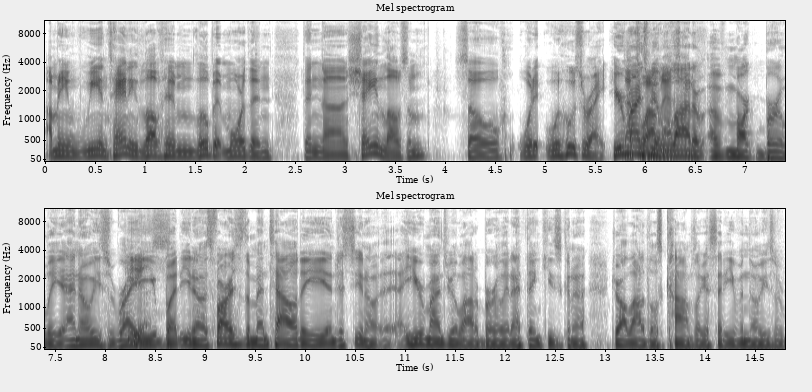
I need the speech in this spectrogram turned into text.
I mean, we and Tanny love him a little bit more than than uh, Shane loves him. So what, who's right? He reminds me a lot of, of Mark Buehrle. I know he's righty, yes. but you know, as far as the mentality and just you know, he reminds me a lot of Burley, and I think he's going to draw a lot of those comps. Like I said, even though he's a,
